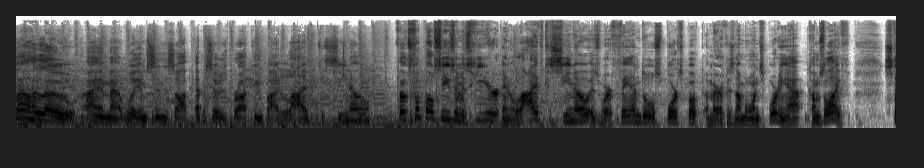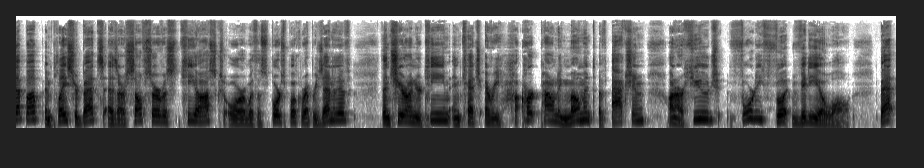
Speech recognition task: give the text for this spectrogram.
Well, hello. I am Matt Williamson. This episode is brought to you by Live Casino. Folks, football season is here, and Live Casino is where FanDuel Sportsbook, America's number one sporting app, comes to life. Step up and place your bets as our self service kiosks or with a sportsbook representative. Then cheer on your team and catch every heart pounding moment of action on our huge 40 foot video wall. Bet,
